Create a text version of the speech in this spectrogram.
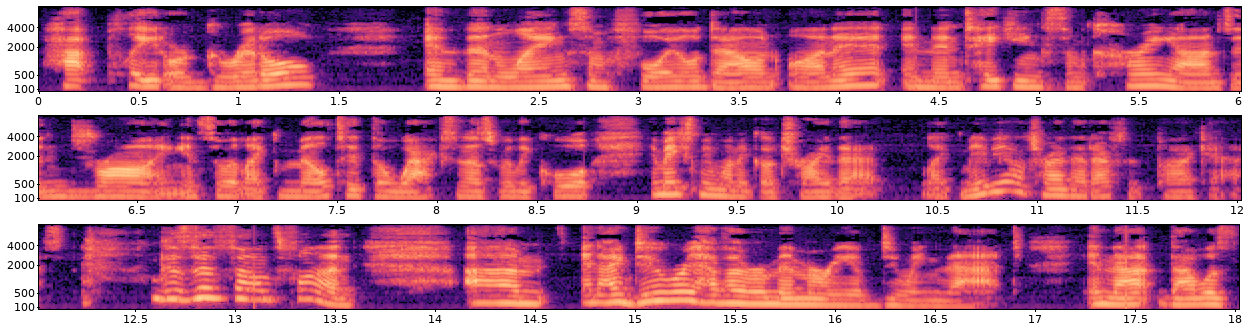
hot plate or griddle and then laying some foil down on it and then taking some crayons and drawing. And so it like melted the wax and that's really cool. It makes me want to go try that. Like maybe i'll try that after the podcast because that sounds fun. Um, and i do have a memory of doing that. And that that was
